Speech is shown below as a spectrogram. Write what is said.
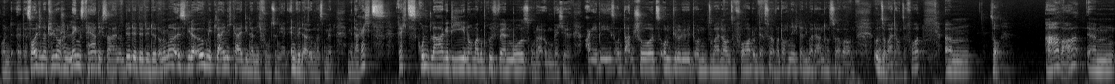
Und äh, das sollte natürlich auch schon längst fertig sein und, und immer ist wieder irgendeine Kleinigkeit, die dann nicht funktioniert. Entweder irgendwas mit, mit der Rechts, Rechtsgrundlage, die nochmal geprüft werden muss oder irgendwelche AGBs und Datenschutz und und so weiter und so fort und der Server doch nicht, dann lieber der andere Server und, und so weiter und so fort. Ähm, so, aber ähm,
